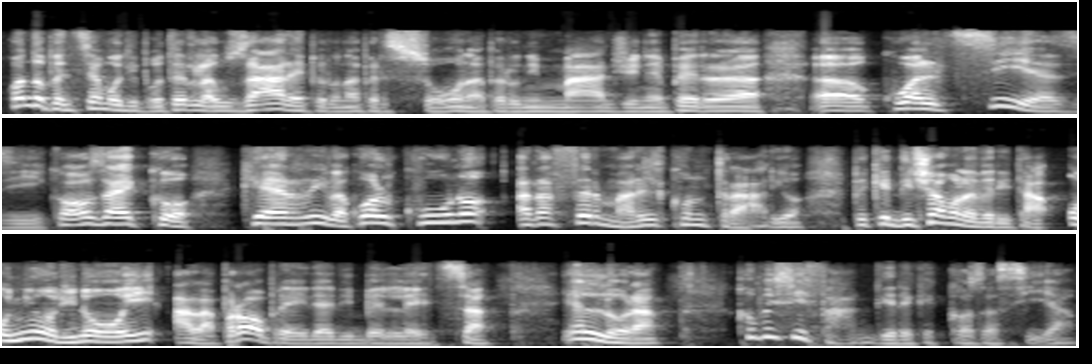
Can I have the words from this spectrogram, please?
Quando pensiamo di poterla usare per una persona, per un'immagine, per uh, qualsiasi cosa, ecco che arriva qualcuno ad affermare il contrario, perché diciamo la verità, ognuno di noi ha la propria idea di bellezza. E allora, come si fa a dire che cosa sia?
